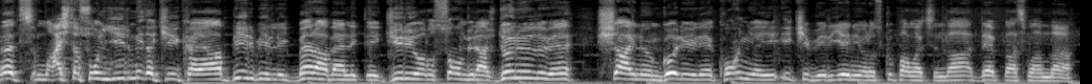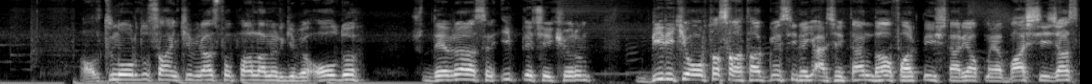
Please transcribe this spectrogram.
Evet maçta son 20 dakikaya bir birlik beraberlikte giriyoruz. Son viraj dönüldü ve Shine'ın golüyle Konya'yı 2-1 yeniyoruz kupa maçında deplasmanda. Altın Ordu sanki biraz toparlanır gibi oldu. Şu devre arasını iple çekiyorum. 1-2 orta saha takviyesiyle gerçekten daha farklı işler yapmaya başlayacağız.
